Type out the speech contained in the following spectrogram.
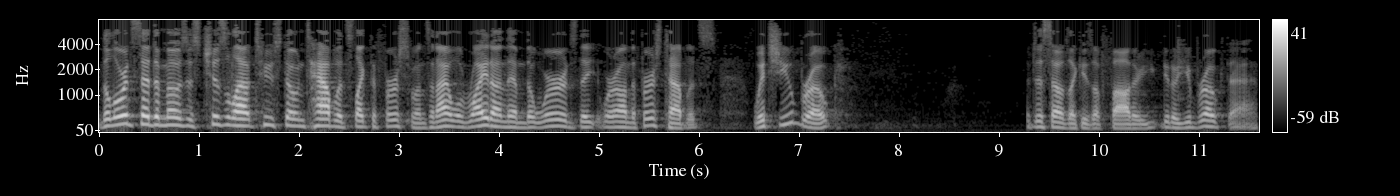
The Lord said to Moses, Chisel out two stone tablets like the first ones, and I will write on them the words that were on the first tablets, which you broke. It just sounds like he's a father. You, you know, you broke that.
